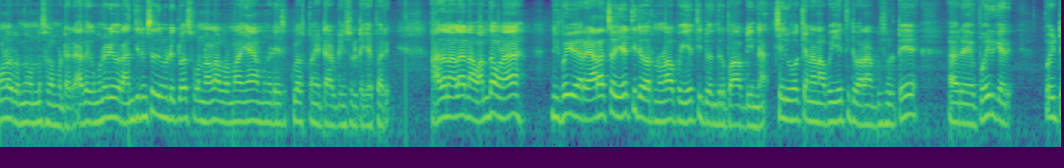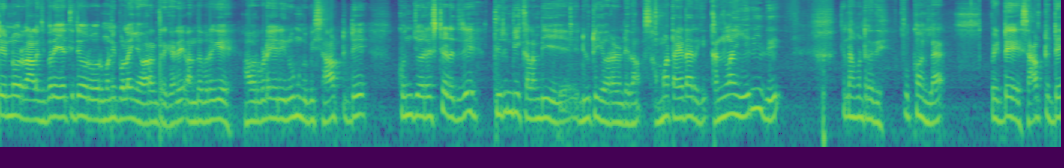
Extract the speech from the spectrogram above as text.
ஓனர் வந்து ஒன்றும் சொல்ல மாட்டார். அதுக்கு முன்னாடி ஒரு அஞ்சு நிமிஷத்துக்கு முன்னாடி க்ளோஸ் பண்ணாலும் அப்புறமா ஏன் முன்னாடியே க்ளோஸ் பண்ணிட்டேன் அப்படின்னு சொல்லிட்டு கேட்பார் அதனால் நான் வந்தவனே நீ போய் வேறு யாராச்சும் ஏற்றிட்டு வரணும்னா போய் ஏற்றிட்டு வந்துருப்பா அப்படின்னா சரி ஓகேண்ணா நான் போய் ஏற்றிட்டு வரேன் அப்படின்னு சொல்லிட்டு அவர் போயிருக்காரு. போயிட்டு இன்னொரு நாலஞ்சு பேரை ஏற்றிட்டு ஒரு ஒரு மணி போல் இங்கே வரன்ட்ருக்காரு வந்த பிறகு அவர் கூட ஏறி ரூமுக்கு போய் சாப்பிட்டுட்டு கொஞ்சம் ரெஸ்ட் எடுத்துகிட்டு திரும்பி கிளம்பி டியூட்டிக்கு வர வேண்டியதான் செம்ம டயர்டாக இருக்குது கண்ணெலாம் எரியுது. என்ன பண்ணுறது தூக்கம் இல்லை. போயிட்டு சாப்பிட்டுட்டு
